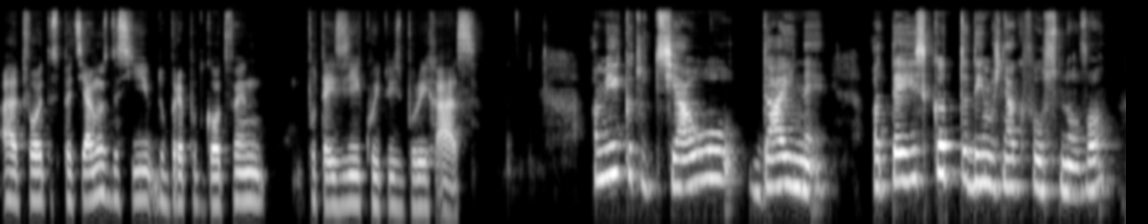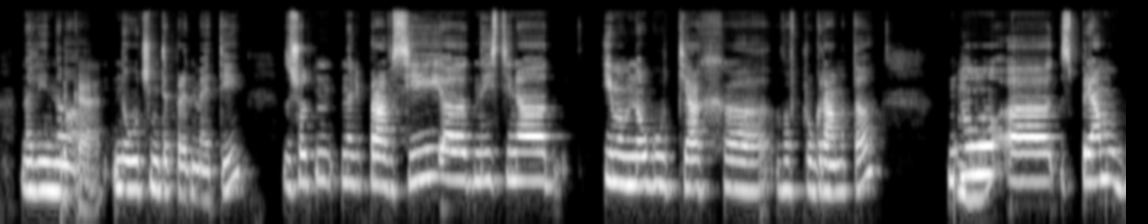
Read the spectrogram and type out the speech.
а, твоята специалност да си добре подготвен по тези, които изборих аз? Ами като цяло да и не. А те искат да имаш някаква основа нали, на така. научните предмети, защото нали, прав си, а, наистина има много от тях а, в програмата но а, спрямо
